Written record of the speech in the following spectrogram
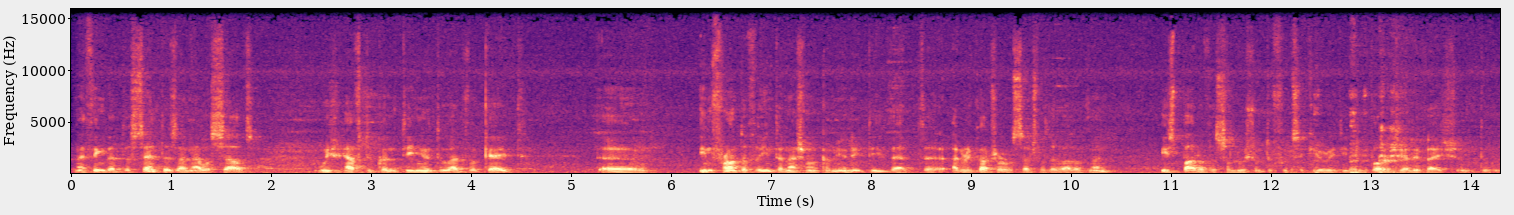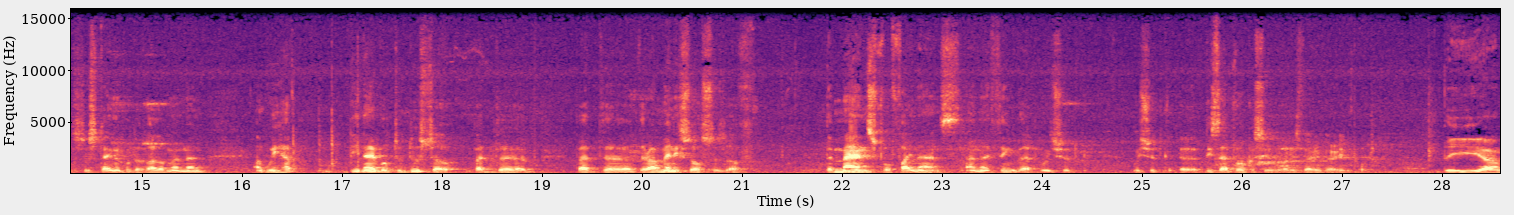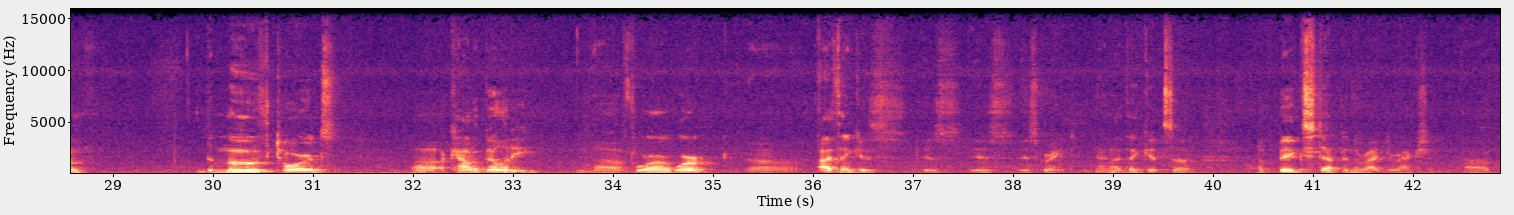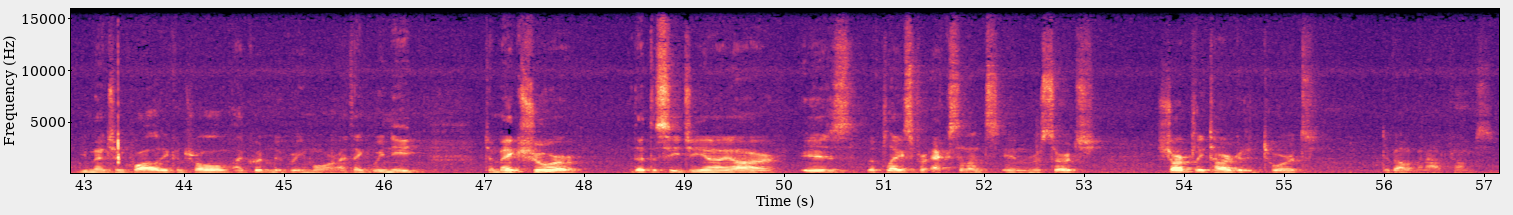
And I think that the centers and ourselves, we have to continue to advocate uh, in front of the international community that uh, agricultural research for development is part of the solution to food security, to poverty elevation, to sustainable development, and, and we have been able to do so, but, uh, but uh, there are many sources of demands for finance, and I think that we should, we should uh, this advocacy is very, very important. The, um, the move towards uh, accountability uh, for our work, uh, I think is, is, is, is great. And I think it's a, a big step in the right direction. Uh, you mentioned quality control. I couldn't agree more. I think we need to make sure that the CGIAR is the place for excellence in research sharply targeted towards development outcomes.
